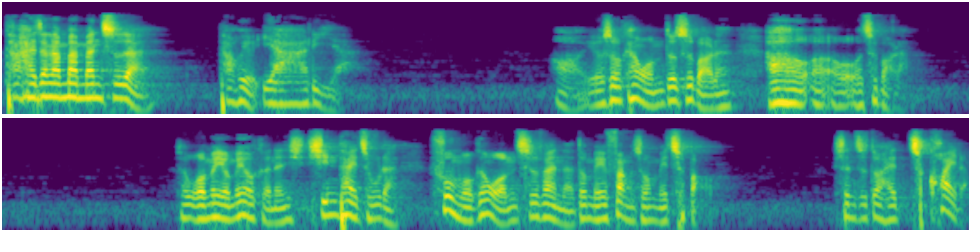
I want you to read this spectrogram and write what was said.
他还在那慢慢吃啊，他会有压力呀。哦，有时候看我们都吃饱了，好，呃，我我吃饱了，说我们有没有可能心态出来？父母跟我们吃饭呢，都没放松，没吃饱，甚至都还吃快了。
